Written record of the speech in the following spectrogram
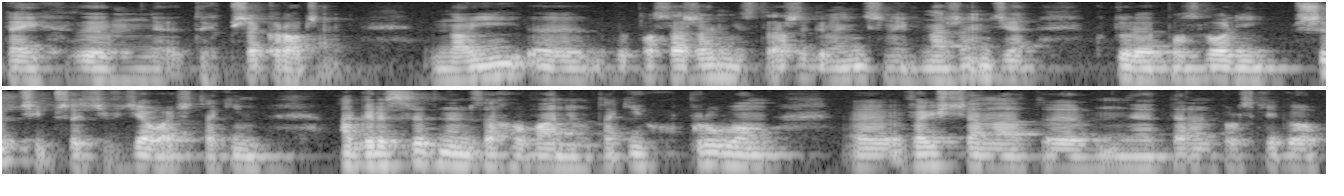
tych, tych przekroczeń. No i e, wyposażenie Straży Granicznej w narzędzie, które pozwoli szybciej przeciwdziałać takim agresywnym zachowaniom, takim próbom e, wejścia na teren polskiego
